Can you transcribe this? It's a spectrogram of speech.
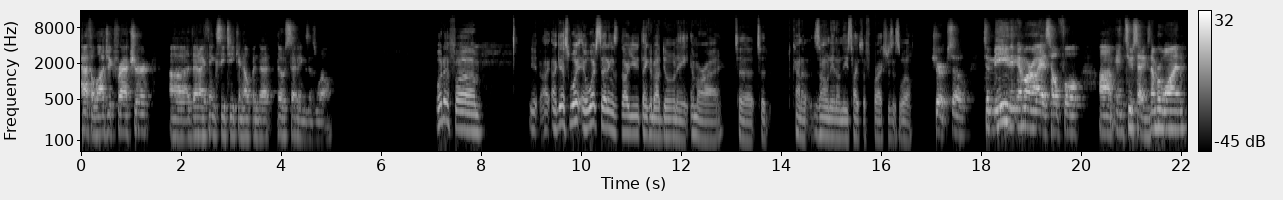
pathologic fracture, uh, then I think CT can help in that those settings as well. What if, um, I, I guess, what in what settings are you thinking about doing a MRI to to kind of zone in on these types of fractures as well? Sure. So to me, the MRI is helpful um, in two settings. Number one,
